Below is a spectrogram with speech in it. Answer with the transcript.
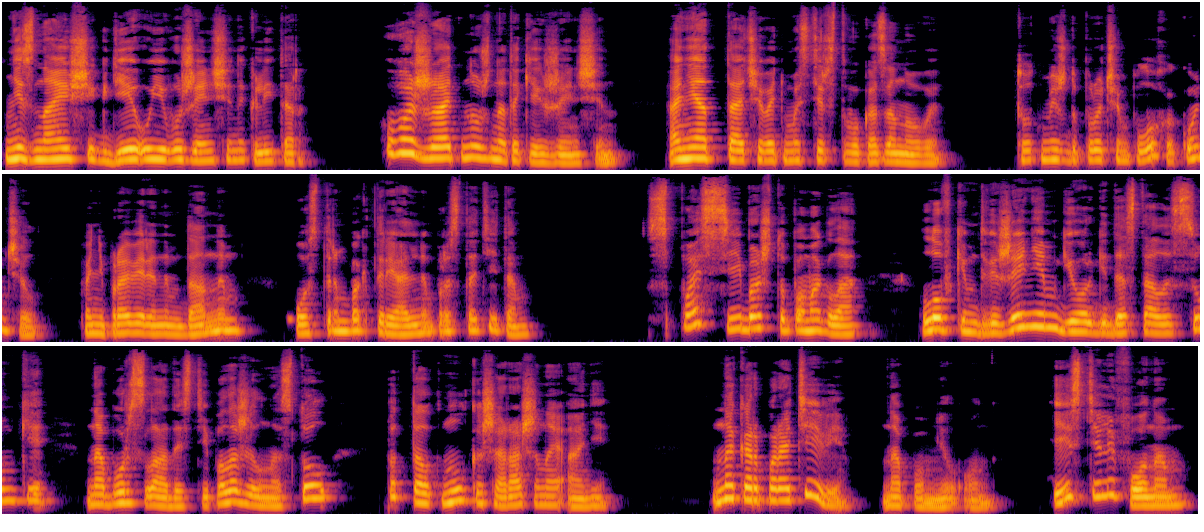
не знающий, где у его женщины клитор. Уважать нужно таких женщин, а не оттачивать мастерство Казановы. Тот, между прочим, плохо кончил, по непроверенным данным, острым бактериальным простатитом. «Спасибо, что помогла». Ловким движением Георгий достал из сумки набор сладостей, положил на стол, подтолкнул к ошарашенной Ане. «На корпоративе», — напомнил он, — «и с телефоном».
